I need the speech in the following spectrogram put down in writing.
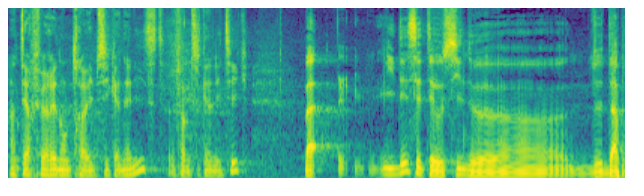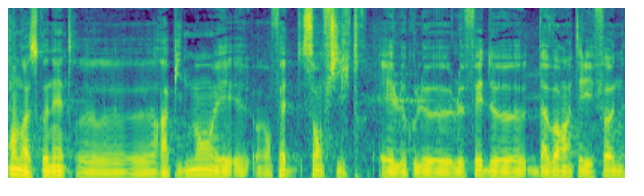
interférer dans le travail psychanalyste, enfin psychanalytique. Bah, L'idée, c'était aussi de de- d'apprendre à se connaître euh, rapidement et euh, en fait sans filtre. Et le, le, le fait de d'avoir un téléphone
